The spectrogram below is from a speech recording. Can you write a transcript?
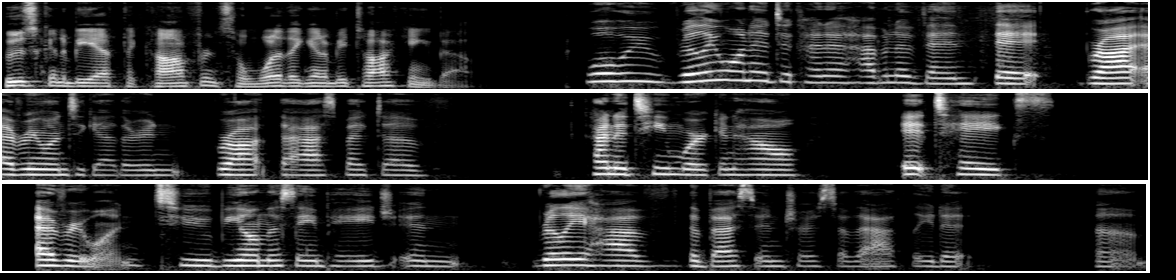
who's going to be at the conference and what are they going to be talking about. Well, we really wanted to kind of have an event that brought everyone together and brought the aspect of kind of teamwork and how it takes everyone to be on the same page and really have the best interest of the athlete at um,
